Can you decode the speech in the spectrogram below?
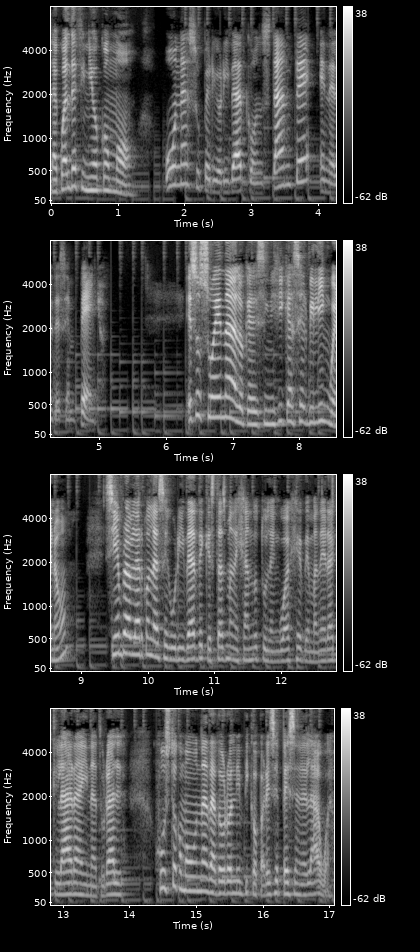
la cual definió como una superioridad constante en el desempeño. Eso suena a lo que significa ser bilingüe, ¿no? Siempre hablar con la seguridad de que estás manejando tu lenguaje de manera clara y natural, justo como un nadador olímpico parece pez en el agua.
